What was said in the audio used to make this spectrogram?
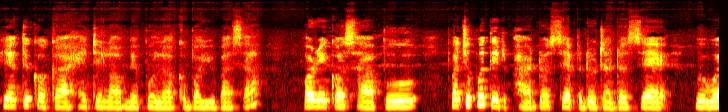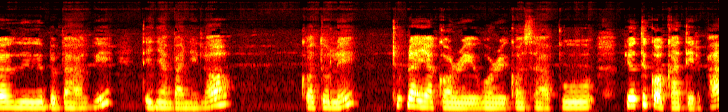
ဖျက်တုကကဟက်တလမေပိုလကဘယူပါစာဟော်ရီကောစာပူဖချပတိတဖာဒိုဆေပဒိုတာဒိုဆေဝဝရီဘဘာဂီတင်ညာပါနေလောကောတုလေထုပလရကောရီဝရီကောစာပူပြတုကကတိတဖာ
